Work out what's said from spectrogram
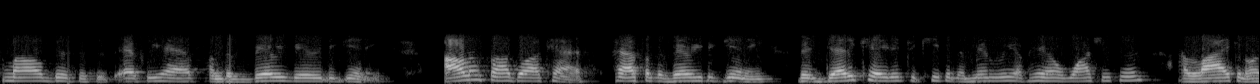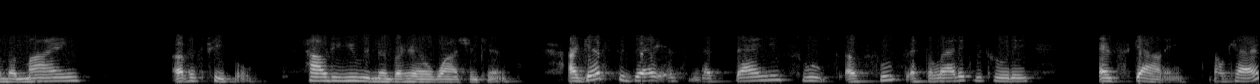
small businesses as we have from the very, very beginning. All of our broadcasts have from the very beginning been dedicated to keeping the memory of Harold Washington alive and on the minds of his people. How do you remember Harold Washington? Our guest today is Nathaniel Swopes of Swopes Athletic Recruiting and Scouting. Okay?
